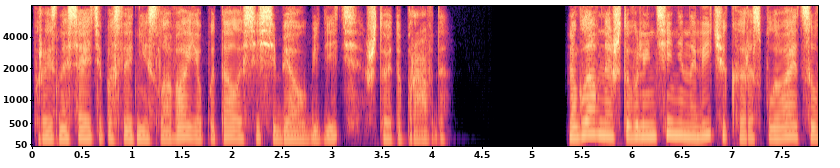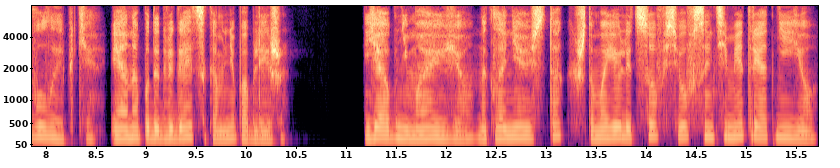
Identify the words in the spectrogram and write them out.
Произнося эти последние слова, я пыталась и себя убедить, что это правда. Но главное, что Валентинина личико расплывается в улыбке, и она пододвигается ко мне поближе. Я обнимаю ее, наклоняюсь так, что мое лицо все в сантиметре от нее,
